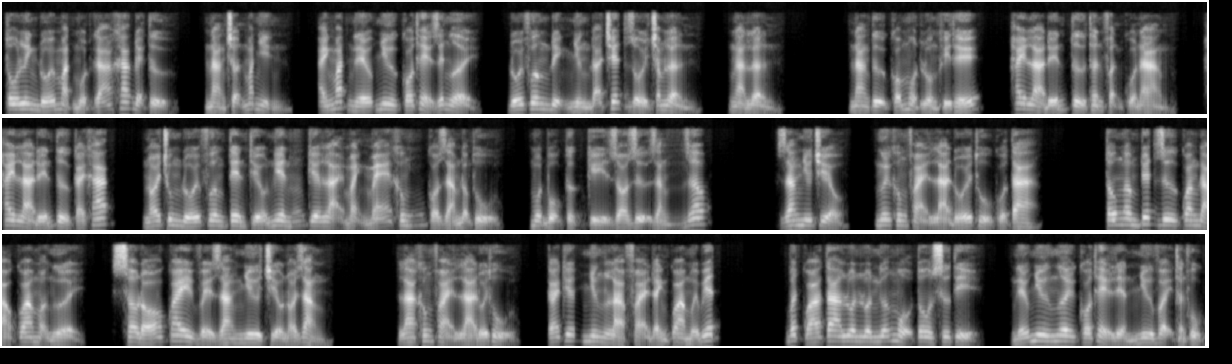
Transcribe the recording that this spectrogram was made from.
tô linh đối mặt một gã khác đệ tử, nàng trợn mắt nhìn, ánh mắt nếu như có thể giết người, đối phương định nhưng đã chết rồi trăm lần, ngàn lần. Nàng tự có một luồng khí thế, hay là đến từ thân phận của nàng, hay là đến từ cái khác, nói chung đối phương tên thiếu niên kia lại mạnh mẽ không có dám động thủ, một bộ cực kỳ do dự rằng, dốc, giang như triều, ngươi không phải là đối thủ của ta. Tâu ngâm tuyết dư quang đảo qua mọi người, sau đó quay về giang như triều nói rằng, là không phải là đối thủ, cái tiết nhưng là phải đánh qua mới biết. Bất quá ta luôn luôn ngưỡng mộ tô sư tỷ, nếu như ngươi có thể liền như vậy thần phục,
